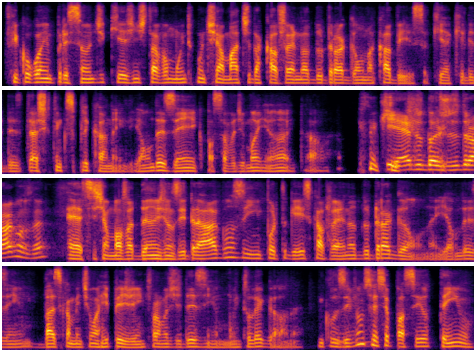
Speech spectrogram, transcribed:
ficou com a impressão de que a gente estava muito com Tiamat da Caverna do Dragão na cabeça, que é aquele, acho que tem que explicar, né? Ele é um desenho que passava de manhã e tal. Que é do Dungeons Dragons, né? É, se chamava Dungeons e Dragons e em português Caverna do Dragão, né? E é um desenho, basicamente um RPG em forma de desenho, muito legal, né? Inclusive, não sei se eu passei, eu tenho,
